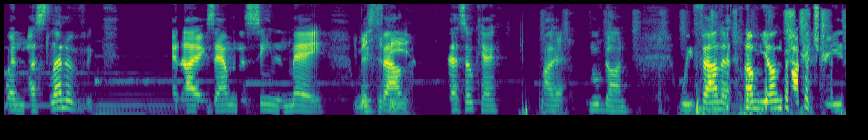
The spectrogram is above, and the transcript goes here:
when Maslenovic and I examined the scene in May, You We found- D. that's okay. I Okay. moved on. We found that some young trees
